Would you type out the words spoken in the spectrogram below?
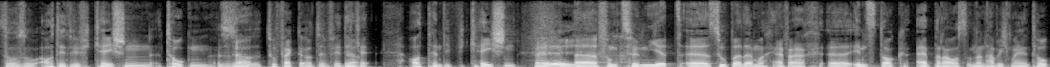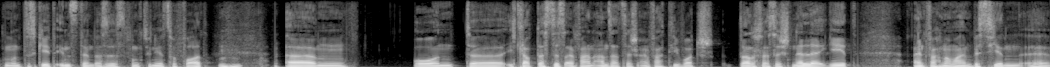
so, so Authentification Token, also so Ja. Two-Factor Authentifica Authentification Hey. äh, funktioniert äh, super. Da mache ich einfach äh, In-Stock-App raus und dann habe ich meine Token und das geht instant. Also das funktioniert sofort. Mhm. Ähm, und äh, ich glaube, dass das einfach ein Ansatz ist, einfach die Watch, dadurch, dass es schneller geht, einfach nochmal ein bisschen äh,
